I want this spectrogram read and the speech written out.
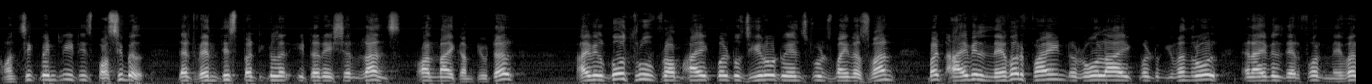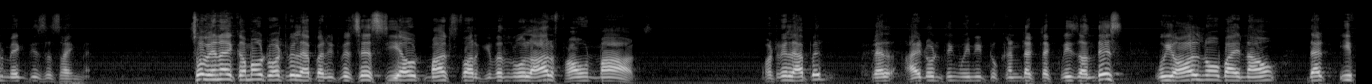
Consequently, it is possible that when this particular iteration runs on my computer, I will go through from i equal to 0 to n students minus 1 but I will never find a roll i equal to given roll and I will therefore never make this assignment. So, when I come out what will happen? It will say cout marks for given roll are found marks. What will happen? Well, I do not think we need to conduct a quiz on this. We all know by now that if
